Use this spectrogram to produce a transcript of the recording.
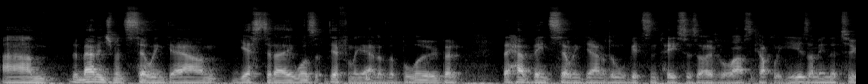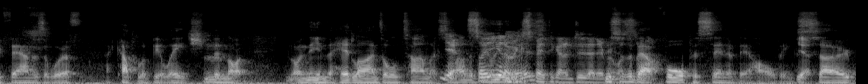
Um, the management selling down yesterday was definitely out of the blue, but they have been selling down a little bits and pieces over the last couple of years. I mean, the two founders are worth a couple of bill each. They're not not in the headlines all the time like some other Yeah, other so you're going to expect they're going to do that every This was once in about four percent of their holdings. Yeah. So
